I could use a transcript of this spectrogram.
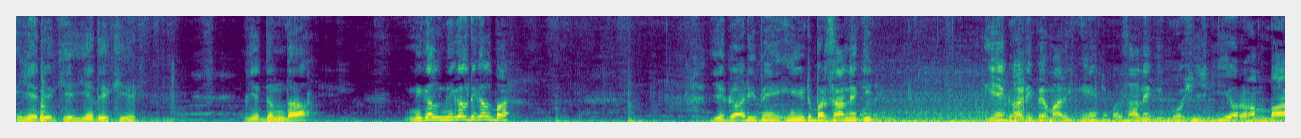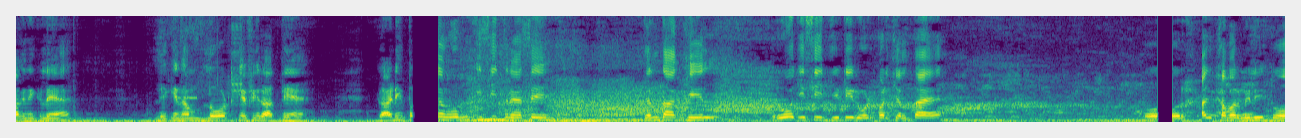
ये देखिए ये देखिए। ये धंधा, निकल निकल निकल बाहर। ये गाड़ी पे ईंट बरसाने की, ये गाड़ी पे हमारी ईंट बरसाने की कोशिश की और हम भाग निकले हैं, लेकिन हम लौट के फिर आते हैं। गाड़ी पर और इसी तरह से गंदा खेल, रोज इसी जीटी रोड पर चलता है। और आज खबर मिली तो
